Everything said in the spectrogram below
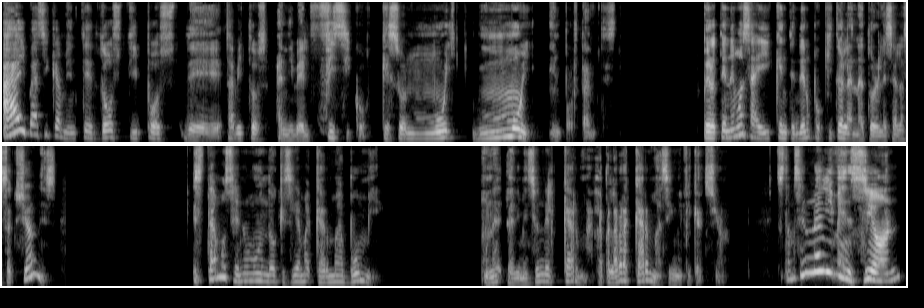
Hay básicamente dos tipos de hábitos a nivel físico que son muy, muy importantes. Pero tenemos ahí que entender un poquito la naturaleza de las acciones. Estamos en un mundo que se llama karma bhumi, la dimensión del karma. La palabra karma significa acción. Estamos en una dimensión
